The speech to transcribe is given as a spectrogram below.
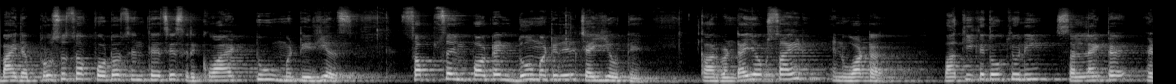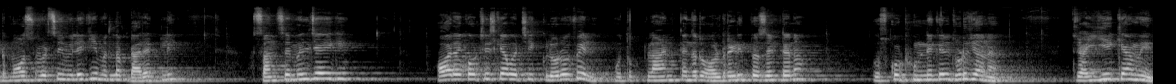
by the process of photosynthesis required two materials सबसे इंपॉर्टेंट दो मटेरियल चाहिए होते हैं कार्बन डाइऑक्साइड एंड वाटर बाकी के दो क्यों नहीं? सनलाइट एटमॉस्फेयर से मिलेगी मतलब डायरेक्टली सन से मिल जाएगी। और एक और चीज़ क्या बची? क्लोरोफिल वो तो प्लांट के अंदर ऑलरेडी प्रेजेंट है ना। उसको ढूँढने के लिए थोड़ी जाना है। चाहिए क्या मेन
